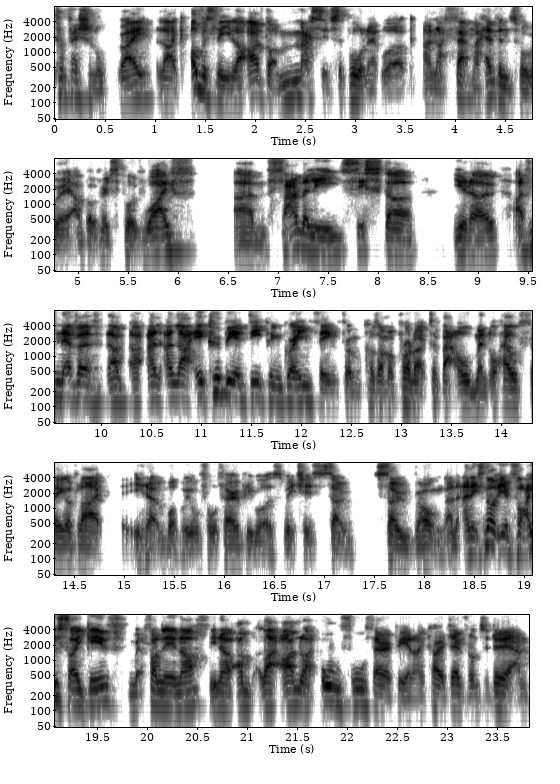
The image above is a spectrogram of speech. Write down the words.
professional right like obviously like i've got a massive support network and i thank my heavens for it i've got a very supportive wife um family sister you know i've never uh, and, and like it could be a deep ingrained thing from because i'm a product of that old mental health thing of like you know what we all thought therapy was which is so so wrong. And, and it's not the advice I give, funnily enough. You know, I'm like I'm like all for therapy and I encourage everyone to do it. And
